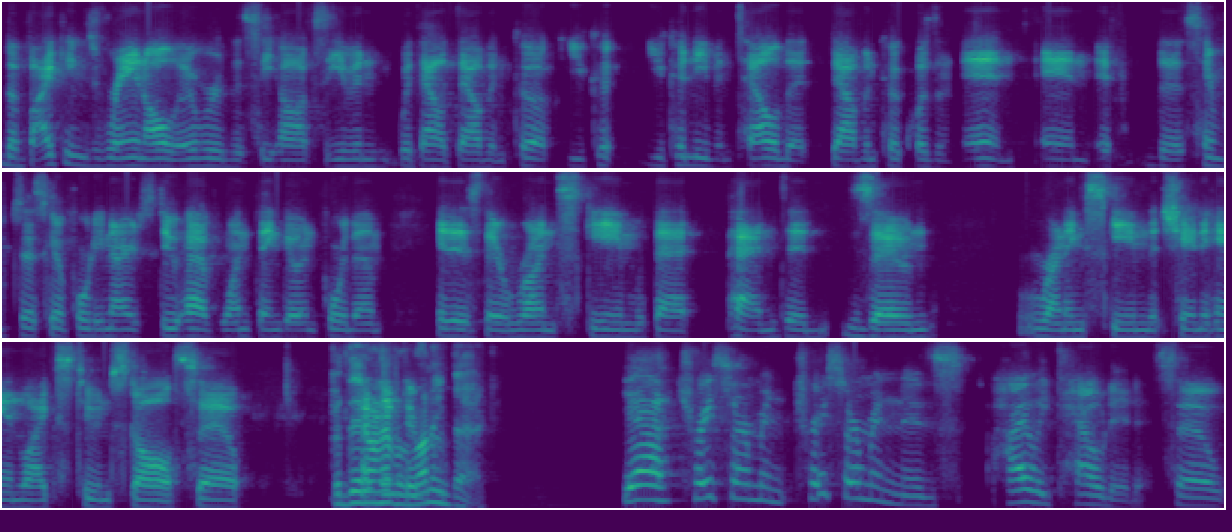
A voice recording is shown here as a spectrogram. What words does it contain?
the Vikings ran all over the Seahawks even without Dalvin Cook. You could you couldn't even tell that Dalvin Cook wasn't in. And if the San Francisco 49ers do have one thing going for them, it is their run scheme with that patented zone running scheme that Shanahan likes to install. So But they don't have a running back. Yeah, Trey Sermon Trey Sermon is highly touted. So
